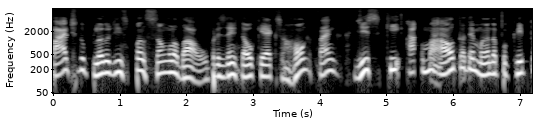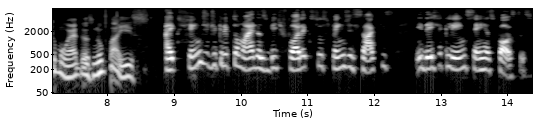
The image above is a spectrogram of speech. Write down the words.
parte do plano de expansão global. O presidente da OKX, Hong Fang, disse que há uma alta demanda por criptomoedas no país. A exchange de criptomoedas Bitforex suspende saques e deixa clientes sem respostas.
